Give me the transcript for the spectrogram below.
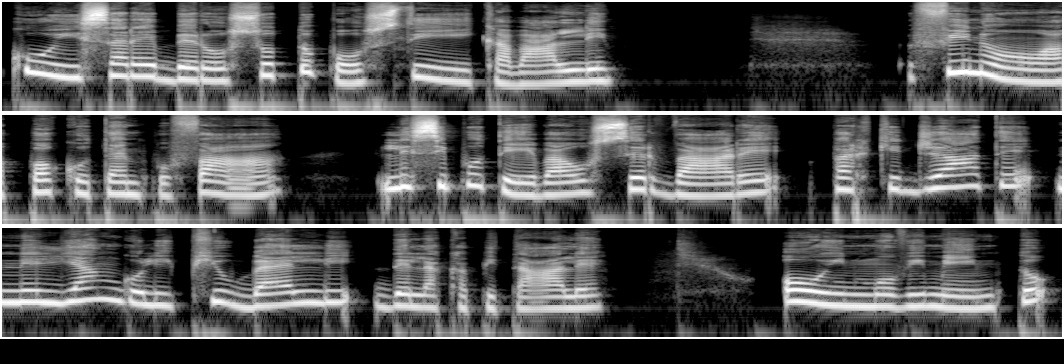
cui sarebbero sottoposti i cavalli. Fino a poco tempo fa le si poteva osservare parcheggiate negli angoli più belli della capitale o in movimento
